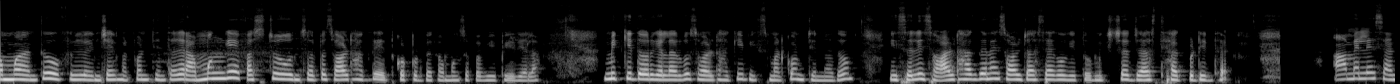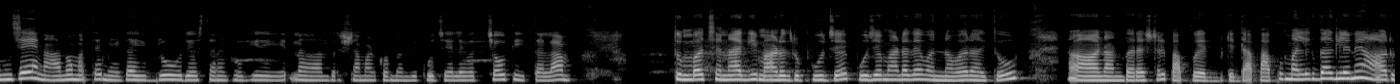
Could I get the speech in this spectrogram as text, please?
ಅಮ್ಮ ಅಂತೂ ಫುಲ್ ಎಂಜಾಯ್ ಮಾಡ್ಕೊಂಡು ತಿಂತಾಯಿದ್ದಾರೆ ಅಮ್ಮಂಗೆ ಫಸ್ಟು ಒಂದು ಸ್ವಲ್ಪ ಸಾಲ್ಟ್ ಹಾಕದೆ ಎತ್ಕೊಟ್ಬಿಡ್ಬೇಕು. ಅಮ್ಮಂಗೆ ಸ್ವಲ್ಪ ಬಿ ಪಿ ಇದೆಯಲ್ಲ. ಮಿಕ್ಕಿದ್ದವ್ರಿಗೆಲ್ಲರಿಗೂ ಸಾಲ್ಟ್ ಹಾಕಿ ಮಿಕ್ಸ್ ಮಾಡ್ಕೊಂಡು ತಿನ್ನೋದು. ಈ ಸಲ ಸಾಲ್ಟ್ ಹಾಕ್ದೇ ಸಾಲ್ಟ್ ಜಾಸ್ತಿ ಆಗೋಗಿತ್ತು. ಮಿಕ್ಸ್ಚರ್ ಜಾಸ್ತಿ ಹಾಕ್ಬಿಟ್ಟಿದ್ದೆ ಆಮೇಲೆ ಸಂಜೆ ನಾನು ಮತ್ತು ಮೇಘ ಇಬ್ಬರು ದೇವಸ್ಥಾನಕ್ಕೆ ಹೋಗಿ ದರ್ಶನ ಮಾಡ್ಕೊಂಡು ಬಂದ್ವಿ. ಪೂಜೆ ಎಲ್ಲ ಇವತ್ತು ಚೌತಿ ಇತ್ತಲ್ಲ? ತುಂಬ ಚೆನ್ನಾಗಿ ಮಾಡಿದ್ರು ಪೂಜೆ. ಪೂಜೆ ಮಾಡೋದೇ ಒನ್ ಅವರ್ ಆಯಿತು. ನಾನು ಬರೋಷ್ಟ್ರಲ್ಲಿ ಪಾಪು ಎದ್ಬಿಟ್ಟಿದ್ದ. ಪಾಪು ಮಲಗಿದಾಗ್ಲೇ ಆರು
